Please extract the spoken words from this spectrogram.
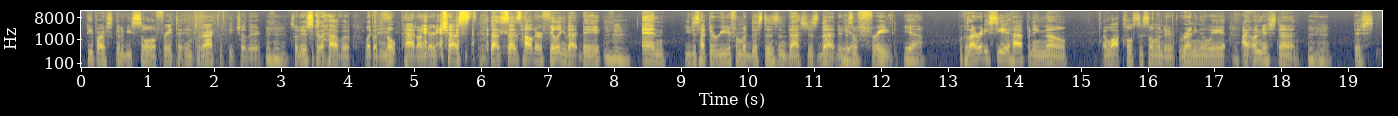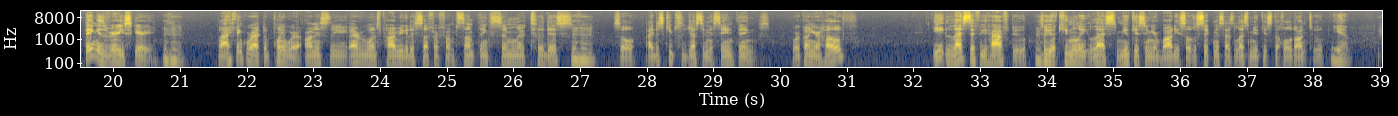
people are going to be so afraid to interact with each other. Mhm. So they're just going to have a like a notepad on their chest that says how they're feeling that day. Mhm. and you just have to read it from a distance and that's just that they're just Yeah. afraid Yeah. because i already see it happening now i walk close to someone they're running away i understand Mhm. this thing is very scary Mhm. but i think we're at the point where honestly everyone's probably going to suffer from something similar to this Mhm. so i just keep suggesting the same things work on your health eat less if you have to so Mhm. you accumulate less mucus in your body so the sickness has less mucus to hold on to Yeah.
